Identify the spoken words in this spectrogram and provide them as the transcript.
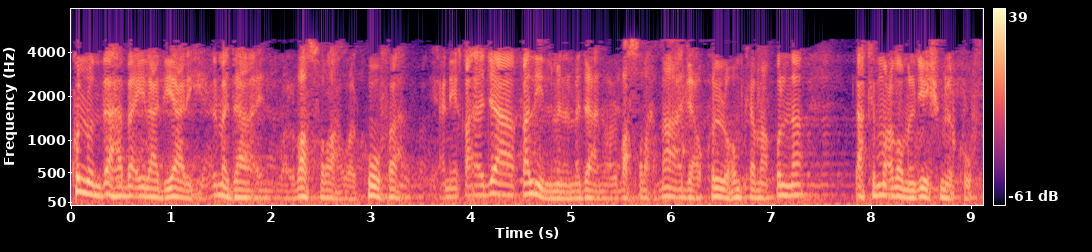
كل ذهب إلى دياره المدائن والبصرة والكوفة. يعني جاء قليل من المدائن والبصرة. ما جاءوا كلهم كما قلنا لكن معظم الجيش من الكوفة.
